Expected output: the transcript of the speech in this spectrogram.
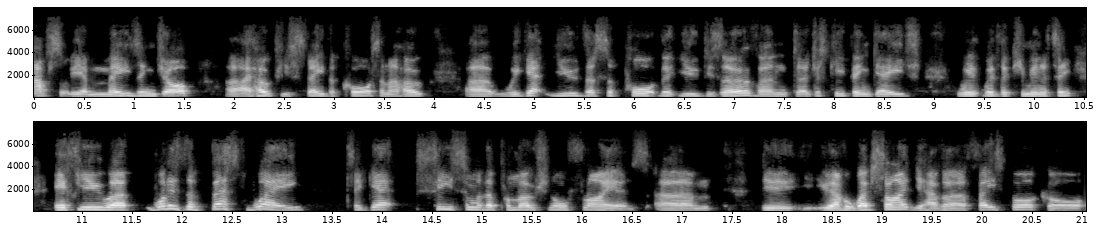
absolutely amazing job. Uh, I hope you stay the course and I hope uh, we get you the support that you deserve and just keep engaged with, with the community. If you, uh, what is the best way to get see some of the promotional flyers? Um, you you have a website? You have a Facebook, or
